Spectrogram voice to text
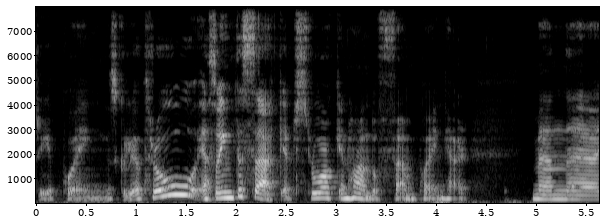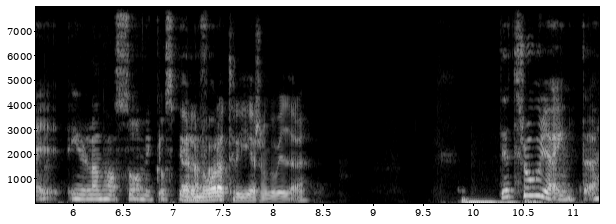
tre poäng skulle jag tro. Alltså inte säkert, Slovakien har ändå fem poäng här. Men eh, Irland har så mycket att Är spela det några för. treor som går vidare? Det tror jag inte.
